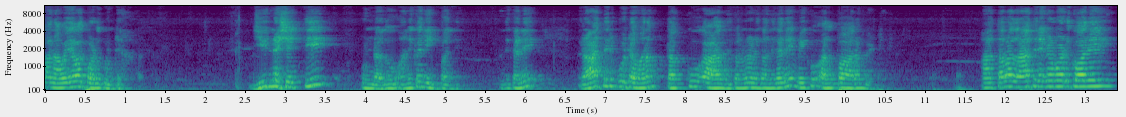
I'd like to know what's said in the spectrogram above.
మన అవయవాలు పడుకుంటాం జీర్ణశక్తి ఉండదు. అందుకని ఇబ్బంది. అందుకని రాత్రిపూట మనం తక్కువగా ఆహారం అందుకని మీకు అల్పాహారం పెట్టి. ఆ తర్వాత రాత్రి ఎక్కడ పడుకోవాలి?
